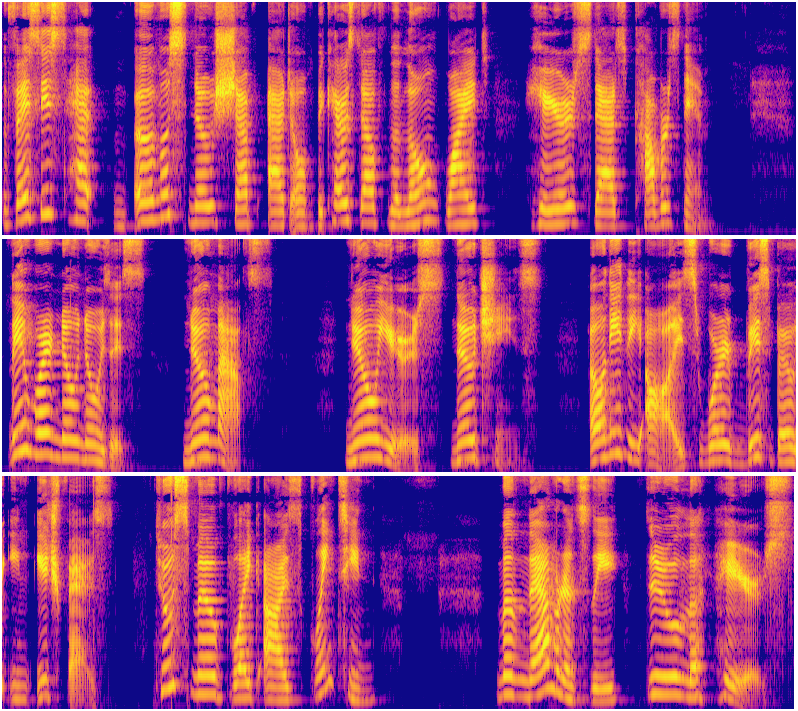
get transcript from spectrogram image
The faces had almost no shape at all because of the long white hairs that covered them. There were no noses, no mouths, no ears, no chins. Only the eyes were visible in each face. Two small black eyes glinting malevolently through the hairs.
